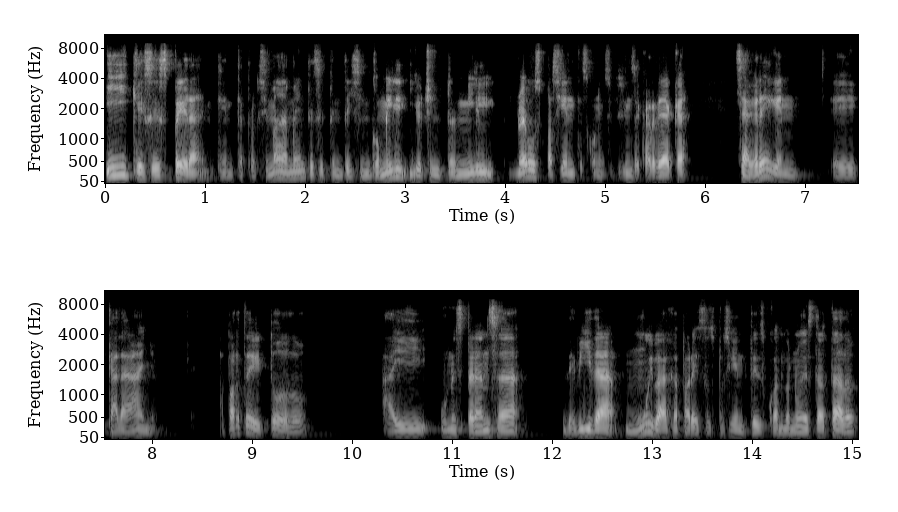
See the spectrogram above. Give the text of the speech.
y que se espera que entre aproximadamente 75 mil y 80 mil nuevos pacientes con insuficiencia cardíaca se agreguen eh, cada año. Aparte de todo, hay una esperanza de vida muy baja para estos pacientes cuando no es tratado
